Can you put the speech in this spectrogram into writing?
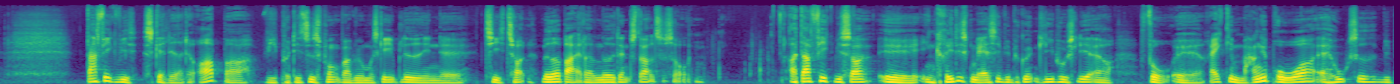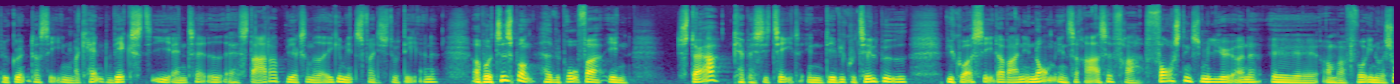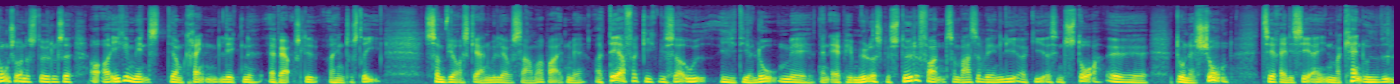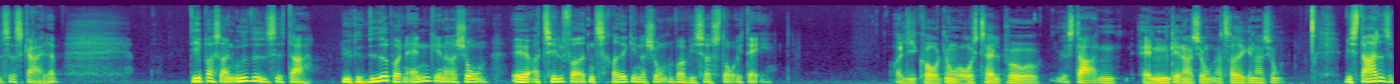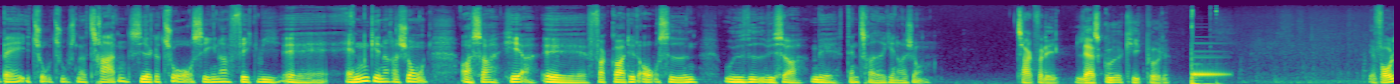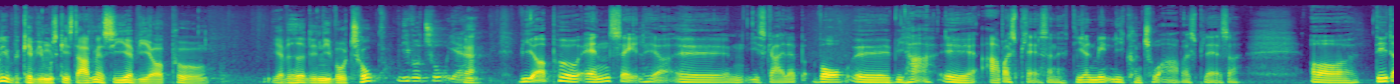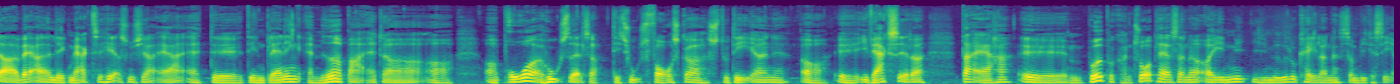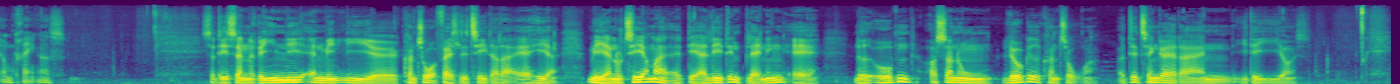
Der fik vi skaleret det op, og vi på det tidspunkt var vi jo måske blevet en øh, 10-12 medarbejdere eller noget i den størrelsesorden. Og der fik vi så øh, en kritisk masse. Vi begyndte lige pludselig at få øh, rigtig mange brugere af huset. Vi begyndte at se en markant vækst i antallet af startup-virksomheder, ikke mindst fra de studerende. Og på et tidspunkt havde vi brug for en større kapacitet end det, vi kunne tilbyde. Vi kunne også se, at der var en enorm interesse fra forskningsmiljøerne øh, om at få innovationsunderstøttelse, og, og ikke mindst det omkringliggende erhvervsliv og industri, som vi også gerne vil lave samarbejde med. Og derfor gik vi så ud i dialog med den AP Møllerske Støttefond, som var så venlig at give os en stor øh, donation til at realisere en markant udvidelse af Skylab. Det var så en udvidelse, der byggede videre på den anden generation øh, og tilføjede den tredje generation, hvor vi så står i dag. Og lige kort nogle årstal på starten, anden generation og tredje generation. Vi startede tilbage i 2013, cirka to år senere fik vi øh, anden generation, og så her øh, for godt et år siden udvidede vi så med den tredje generation. Tak for det. Lad os gå ud og kigge på det. Ja, forløbet kan vi måske starte med at sige, at vi er oppe på, jeg ved det, niveau 2. Niveau 2, ja. ja. Vi er oppe på anden sal her øh, i Skylab, hvor øh, vi har øh, arbejdspladserne, de almindelige kontorarbejdspladser. Og det, der er værd at lægge mærke til her, synes jeg, er, at øh, det er en blanding af medarbejdere og, og brugere af huset, altså dit hus forskere, studerende og øh, iværksættere, der er her, øh, både på kontorpladserne og inde i mødelokalerne, som vi kan se omkring os. Så det er sådan rimelig almindelige øh, kontorfaciliteter, der er her. Men jeg noterer mig, at det er lidt en blanding af noget åbent og så nogle lukkede kontorer. Og det tænker jeg, der er en idé i også.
